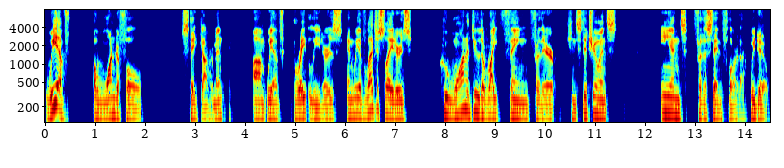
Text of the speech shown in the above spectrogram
we have a wonderful state government. Um, we have great leaders and we have legislators who want to do the right thing for their constituents and for the state of Florida. We do.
